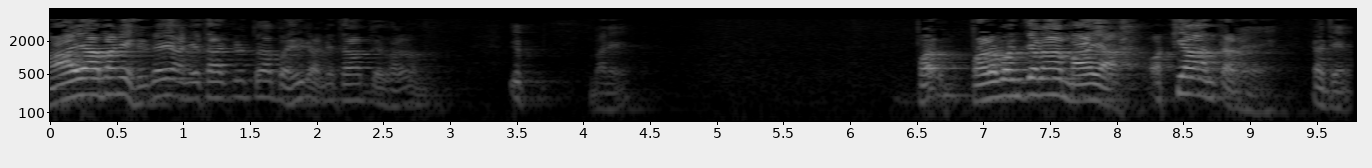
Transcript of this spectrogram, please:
माया माने हृदय अन्यथा कृत बहिर अन्यथा व्यवहार ये माने परवंचना माया और क्या अंतर है। कहते हैं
